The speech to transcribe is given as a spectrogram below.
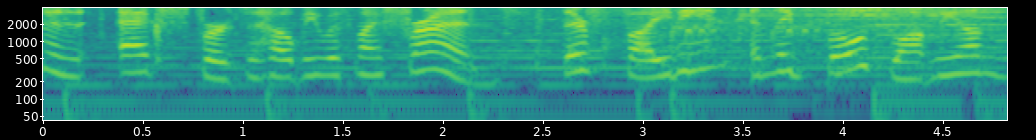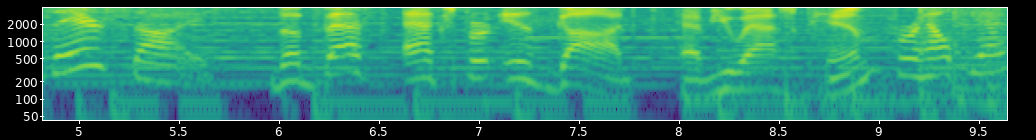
an expert to help me with my friends. They're fighting and they both want me on their side. The best expert is God. Have you asked Him for help yet?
